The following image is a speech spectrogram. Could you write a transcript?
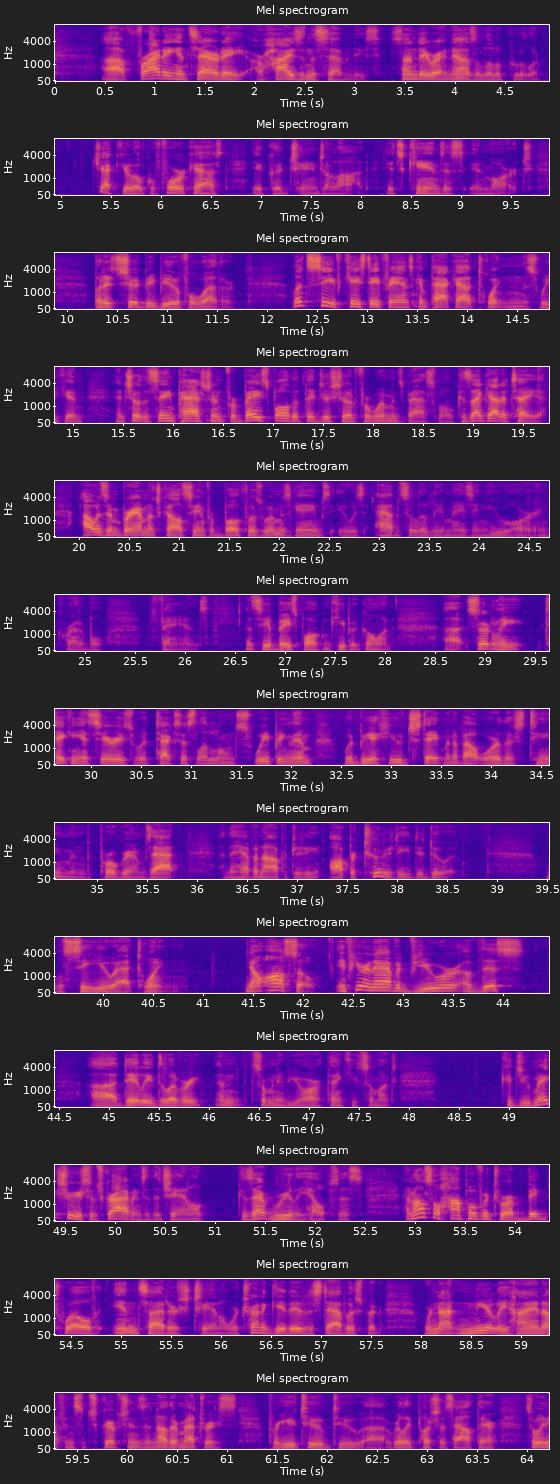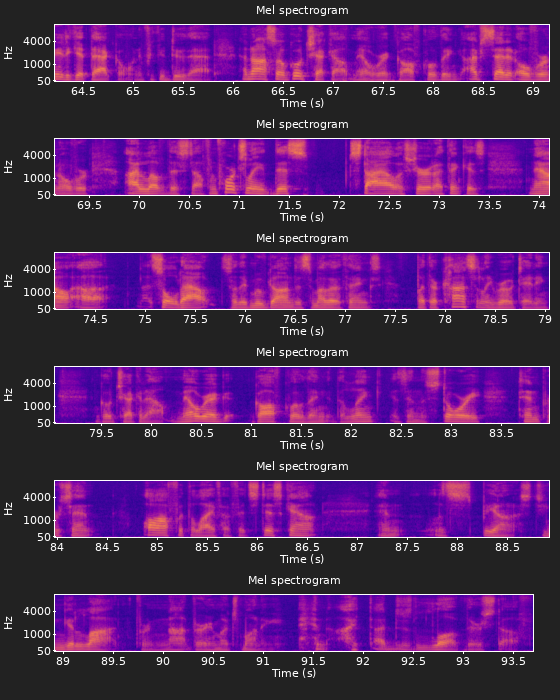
uh, Friday and Saturday are highs in the 70s. Sunday right now is a little cooler. Check your local forecast. It could change a lot. It's Kansas in March, but it should be beautiful weather. Let's see if K State fans can pack out Tointon this weekend and show the same passion for baseball that they just showed for women's basketball. Because I got to tell you, I was in Bramlage Coliseum for both those women's games. It was absolutely amazing. You are incredible fans. Let's see if baseball can keep it going. Uh, certainly, taking a series with Texas, let alone sweeping them, would be a huge statement about where this team and the program's at, and they have an opportunity opportunity to do it. We'll see you at Tointon. Now, also, if you're an avid viewer of this uh, daily delivery, and so many of you are, thank you so much, could you make sure you're subscribing to the channel? Because that really helps us. And also hop over to our Big 12 Insiders channel. We're trying to get it established, but we're not nearly high enough in subscriptions and other metrics for YouTube to uh, really push us out there. So we need to get that going, if you could do that. And also go check out Maelreg Golf Clothing. I've said it over and over. I love this stuff. Unfortunately, this style of shirt I think is now uh, sold out. So they've moved on to some other things, but they're constantly rotating. Go check it out. Maelreg Golf Clothing. The link is in the story. 10% off with the Life of Fitz discount. And let's be honest, you can get a lot for not very much money. And I, I just love their stuff.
